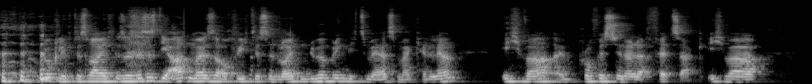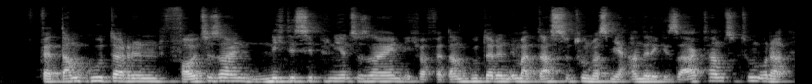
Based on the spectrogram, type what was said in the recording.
wirklich, das war ich. Also das ist die Art und Weise auch, wie ich das den Leuten überbringe, die ich zum ersten Mal kennenlernen. Ich war ein professioneller Fettsack. Ich war verdammt gut darin, faul zu sein, nicht diszipliniert zu sein. Ich war verdammt gut darin, immer das zu tun, was mir andere gesagt haben zu tun oder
